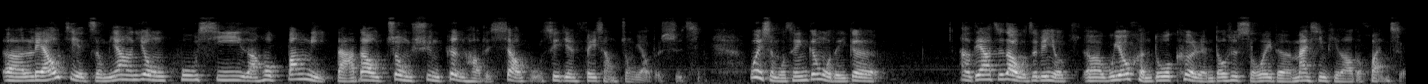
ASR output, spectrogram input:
呃，了解怎么样用呼吸，然后帮你达到重训更好的效果，是一件非常重要的事情。为什么？我曾经跟我的一个。呃，大家知道我这边有，呃，我有很多客人都是所谓的慢性疲劳的患者。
